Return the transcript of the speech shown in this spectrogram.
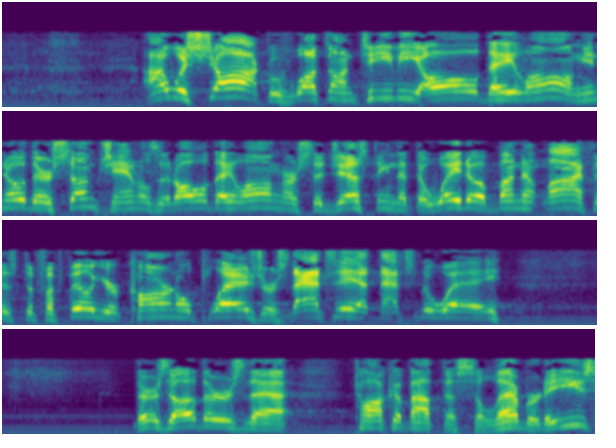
I was shocked with what's on TV all day long. You know, there's some channels that all day long are suggesting that the way to abundant life is to fulfill your carnal pleasures. That's it, that's the way. There's others that talk about the celebrities,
